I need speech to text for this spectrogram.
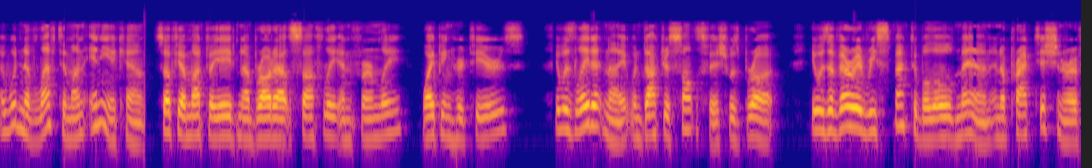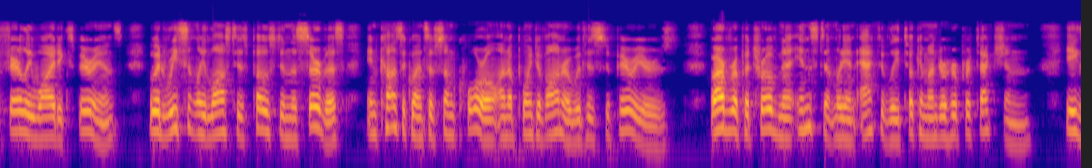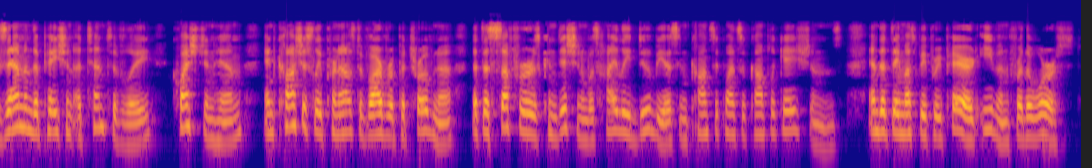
"I wouldn't have left him on any account," Sofya Matveyevna brought out softly and firmly, wiping her tears. It was late at night when Doctor Salzfish was brought. He was a very respectable old man and a practitioner of fairly wide experience, who had recently lost his post in the service in consequence of some quarrel on a point of honour with his superiors. Varvara Petrovna instantly and actively took him under her protection. He examined the patient attentively, questioned him, and cautiously pronounced to Varvara Petrovna that the sufferer's condition was highly dubious in consequence of complications, and that they must be prepared even for the worst.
